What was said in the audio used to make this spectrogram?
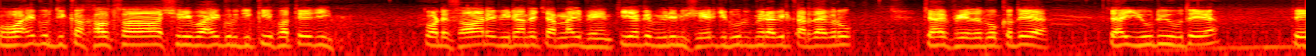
ਵਾਹਿਗੁਰੂ ਜੀ ਕਾ ਖਾਲਸਾ, ਸ੍ਰੀ ਵਾਹਿਗੁਰੂ ਜੀ ਕੀ ਫਤਿਹ ਜੀ। ਤੁਹਾਡੇ ਸਾਰੇ ਵੀਰਾਂ ਦੇ ਚਰਨਾਂ 'ਚ ਬੇਨਤੀ ਹੈ ਕਿ ਵੀਡੀਓ ਨੂੰ ਸ਼ੇਅਰ ਜ਼ਰੂਰ ਮੇਰਾ ਵੀਰ ਕਰਦਿਆ ਕਰੋ, ਚਾਹੇ ਫੇਸਬੁੱਕ ਤੇ ਆ ਚਾਹੇ YouTube ਤੇ ਆ ਤੇ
